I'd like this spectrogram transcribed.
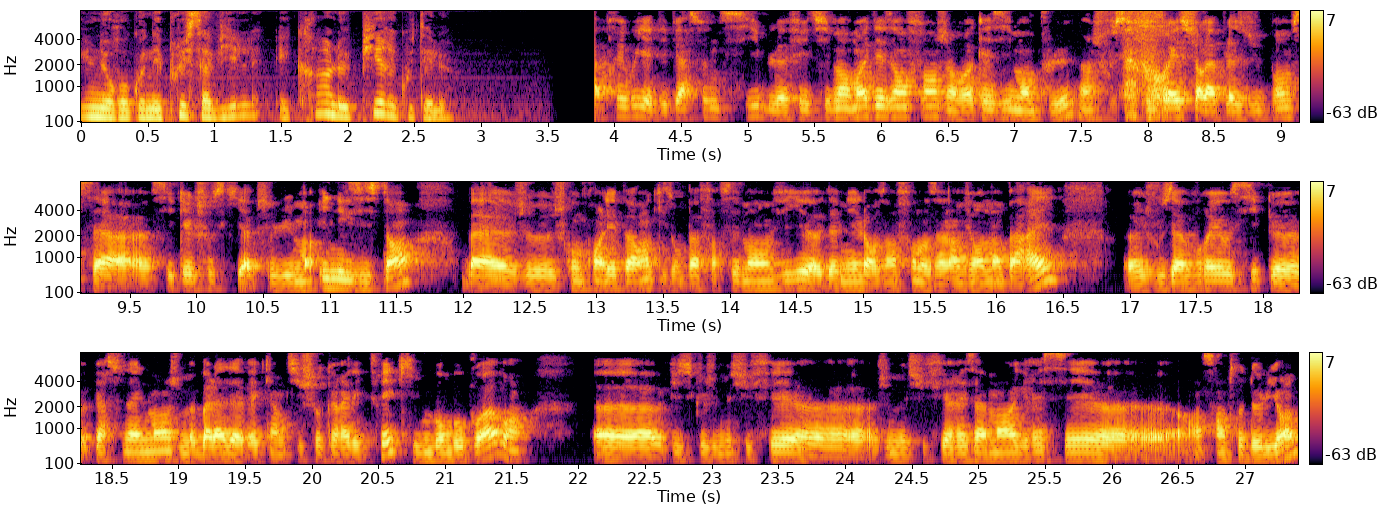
Il ne reconnaît plus sa ville et craint le pire. Écoutez-le. Après, oui, il y a des personnes cibles, effectivement. Moi, des enfants, j'en vois quasiment plus. Hein, je vous avouerai, sur la place du pont, c'est quelque chose qui est absolument inexistant. Bah, je, comprends les parents qui n'ont pas forcément envie euh, d'amener leurs enfants dans un environnement pareil. Euh, je vous avouerai aussi que, personnellement, je me balade avec un petit choqueur électrique, une bombe au poivre. Euh, puisque je me suis fait, euh, je me suis fait récemment agresser euh, en centre de Lyon.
